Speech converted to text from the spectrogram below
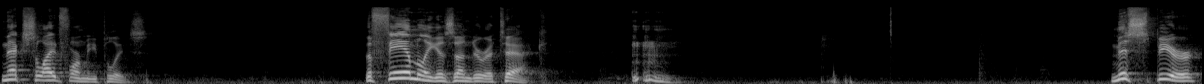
Next slide for me, please. The family is under attack. Miss Spear,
